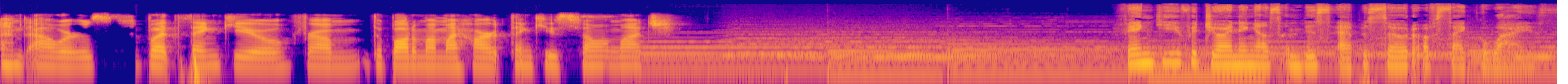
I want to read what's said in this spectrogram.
and hours. But thank you from the bottom of my heart. Thank you so much. Thank you for joining us on this episode of PsychoWise.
